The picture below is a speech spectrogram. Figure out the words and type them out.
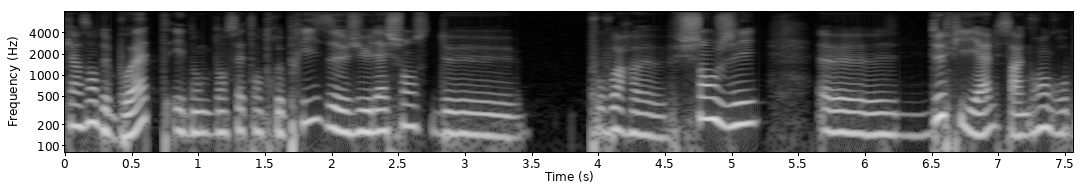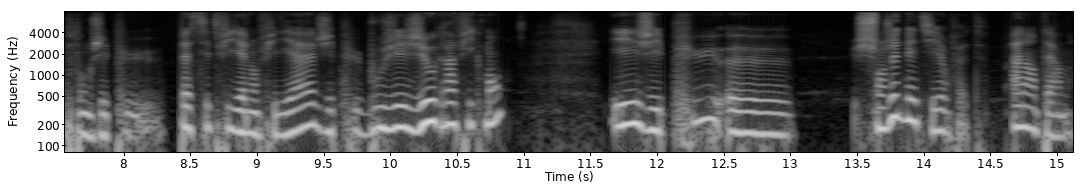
15 ans de boîte. Et donc, dans cette entreprise, j'ai eu la chance de pouvoir euh, changer euh, de filiale. C'est un grand groupe, donc j'ai pu passer de filiale en filiale, j'ai pu bouger géographiquement et j'ai pu euh, changer de métier, en fait, à l'interne.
